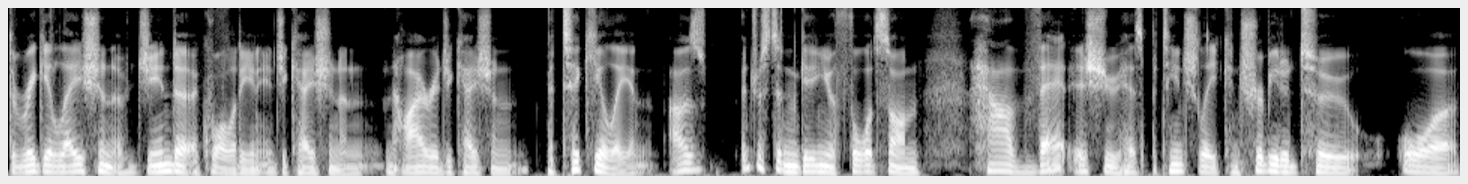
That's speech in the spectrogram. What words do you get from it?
the regulation of gender equality in education and, and higher education, particularly. And I was interested in getting your thoughts on how that issue has potentially contributed to or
